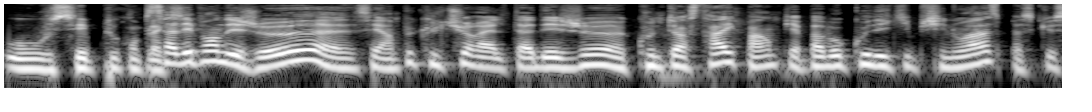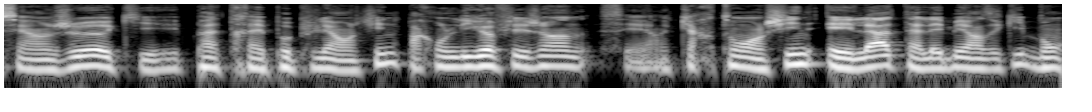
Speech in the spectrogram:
ou c'est plus complexe? Ça dépend des jeux, c'est un peu culturel. Tu as des jeux Counter-Strike, par exemple, il n'y a pas beaucoup d'équipes chinoises parce que c'est un jeu qui est pas très populaire en Chine. Par contre, League of Legends, c'est un carton en Chine. Et là, tu as les meilleures équipes. Bon,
